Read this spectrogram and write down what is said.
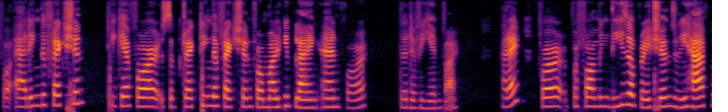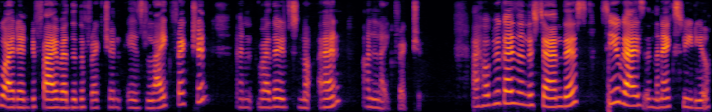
for adding the fraction okay for subtracting the fraction for multiplying and for the division part. Alright? For performing these operations we have to identify whether the fraction is like fraction and whether it's not an unlike fraction. I hope you guys understand this. See you guys in the next video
